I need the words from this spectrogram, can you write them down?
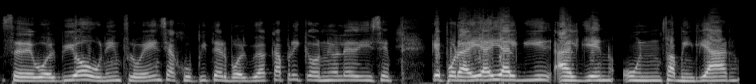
se devolvió una influencia, Júpiter volvió a Capricornio, le dice que por ahí hay alguien, alguien, un familiar,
